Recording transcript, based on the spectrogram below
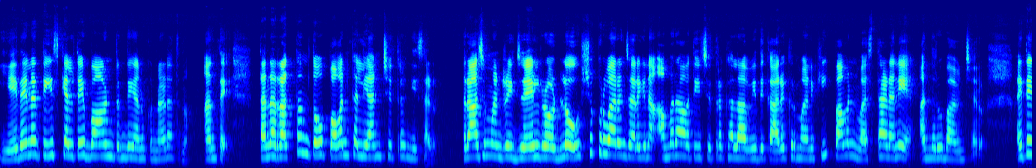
ఏదైనా తీసుకెళ్తే బాగుంటుంది అనుకున్నాడు అతను. అంతే. తన రక్తంతో పవన్ కళ్యాణ్ చిత్రం గీశాడు. రాజమండ్రి జైల్ రోడ్లో శుక్రవారం జరిగిన అమరావతి చిత్రకళా వీధి కార్యక్రమానికి పవన్ వస్తాడని అందరూ భావించారు. అయితే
